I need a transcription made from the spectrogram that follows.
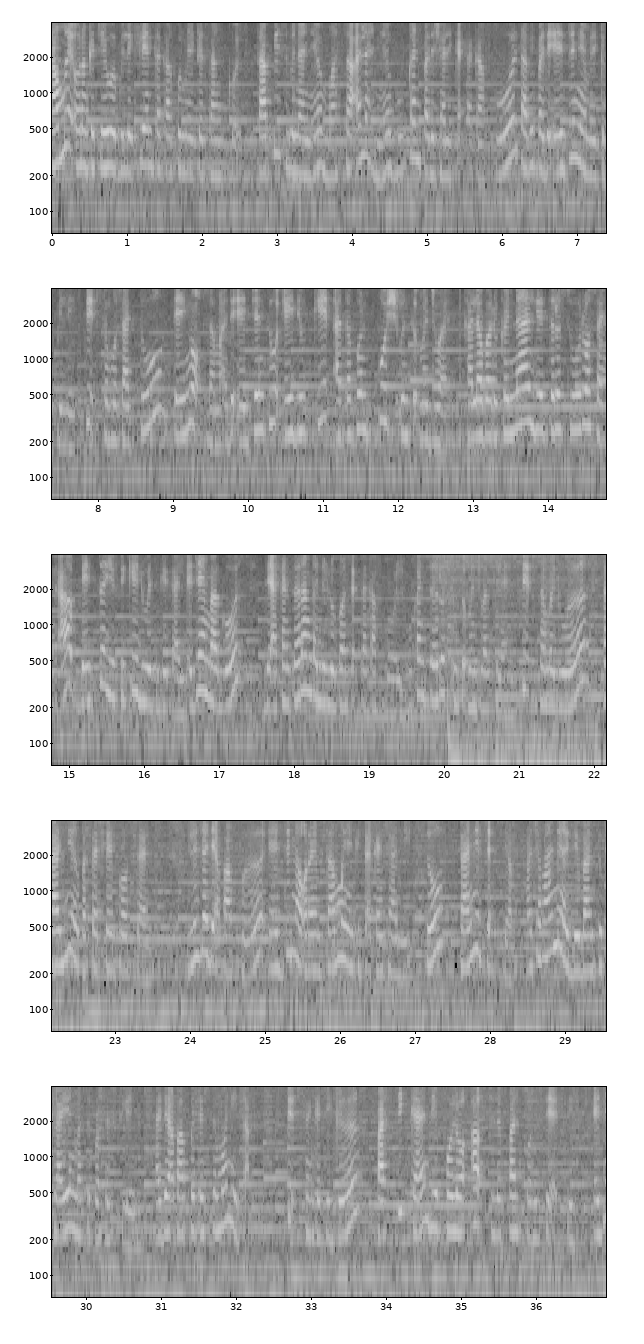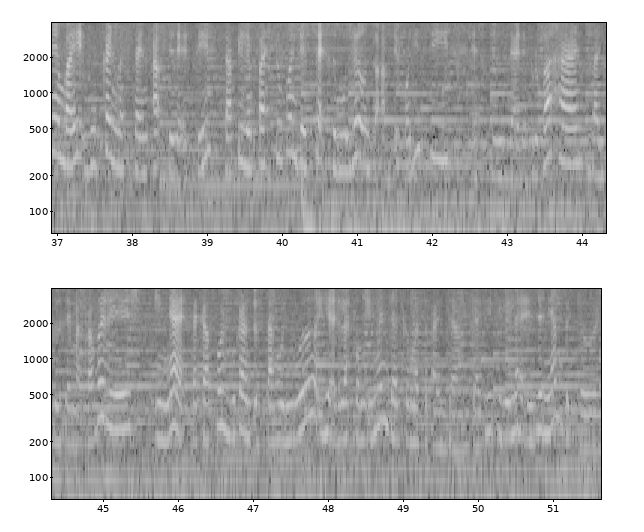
Ramai orang kecewa bila klaim takaful mereka sangkut. Tapi sebenarnya masalahnya bukan pada syarikat takaful tapi pada ejen yang mereka pilih. Tips nombor satu, tengok sama ada ejen tu educate ataupun push untuk menjual. Kalau baru kenal dia terus suruh sign up, better you fikir 2-3 kali. Ejen yang bagus, dia akan terangkan dulu konsep takaful, bukan terus untuk menjual plan. Tips nombor dua, tanya pasal claim proses. Bila jadi apa-apa, ejen lah orang yang pertama yang kita akan cari. So, tanya siap-siap. Macam mana dia bantu klien masa proses claim? Ada apa-apa testimoni tak? Tips yang ketiga, pastikan dia follow up selepas polisi aktif. Ejen yang baik bukan masa sign up je dia aktif, tapi lepas tu pun dia check semula untuk update polisi, eskim bila ada perubahan, bantu semat coverage. Ingat, takaful bukan untuk setahun dua, ia adalah komitmen jangka masa panjang. Jadi pilihlah ejen yang betul.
